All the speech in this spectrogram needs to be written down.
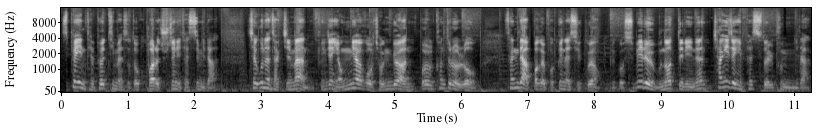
스페인 대표팀에서도 곧바로 주전이 됐습니다. 체구는 작지만 굉장히 영리하고 정교한 볼 컨트롤로 상대 압박을 벗겨낼 수 있고요. 그리고 수비를 무너뜨리는 창의적인 패스도 일품입니다.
